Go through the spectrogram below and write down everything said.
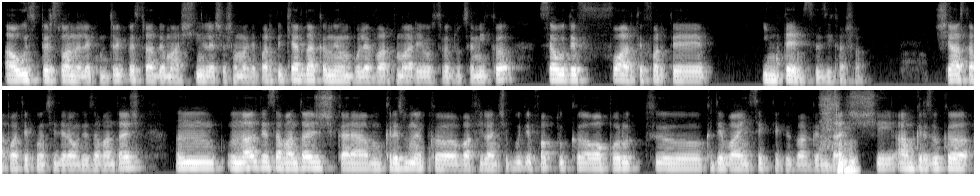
auzi persoanele cum trec pe stradă, mașinile și așa mai departe. Chiar dacă nu e un bulevard mare, e o străduță mică, se aude foarte, foarte intens, să zic așa. Și asta poate considera un dezavantaj. Un, un alt dezavantaj care am crezut că va fi la început e faptul că au apărut uh, câteva insecte, câțiva gândaci și am crezut că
